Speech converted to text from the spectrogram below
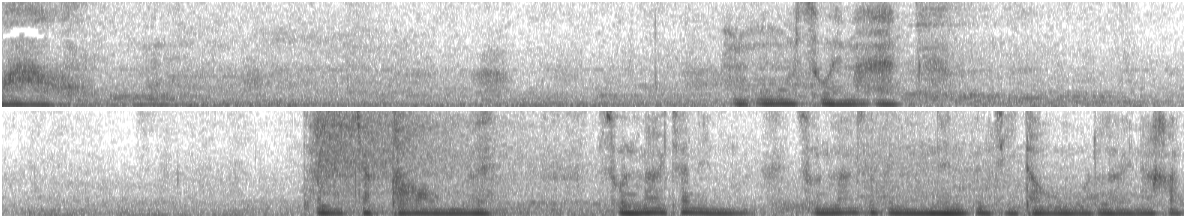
ว้าวโอ้สวยมาก ทำจากทองเลย ส่วนมากจะเน้น ส่วนมากจะเป็นเน้นเป็นสีทองหมดเลยนะครับ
